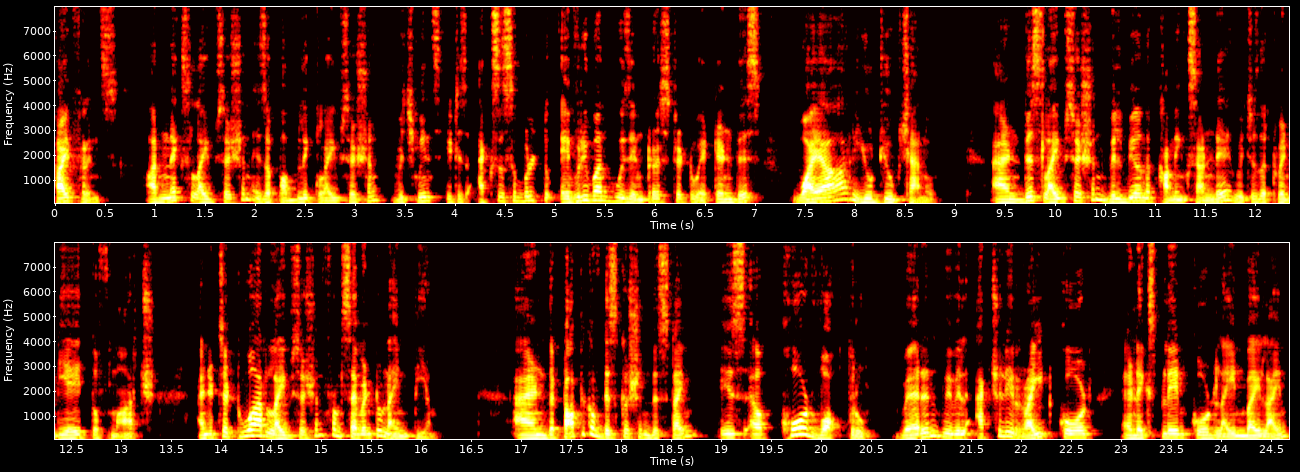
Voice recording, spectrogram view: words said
Hi friends, our next live session is a public live session, which means it is accessible to everyone who is interested to attend this via our YouTube channel. And this live session will be on the coming Sunday, which is the 28th of March. And it's a two hour live session from 7 to 9 p.m. And the topic of discussion this time is a code walkthrough, wherein we will actually write code and explain code line by line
